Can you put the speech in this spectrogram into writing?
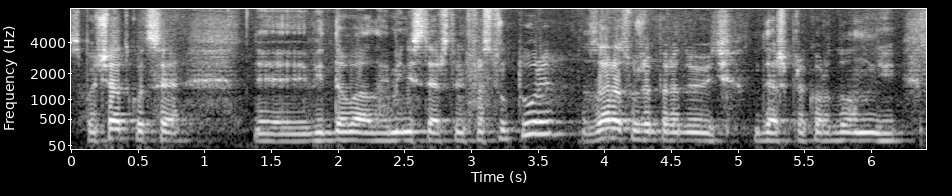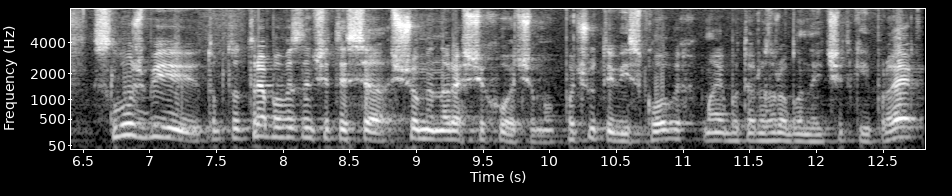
Спочатку це віддавали Міністерству інфраструктури, зараз вже передають Держприкордонній службі. Тобто треба визначитися, що ми нарешті хочемо. Почути військових, має бути розроблений чіткий проект,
